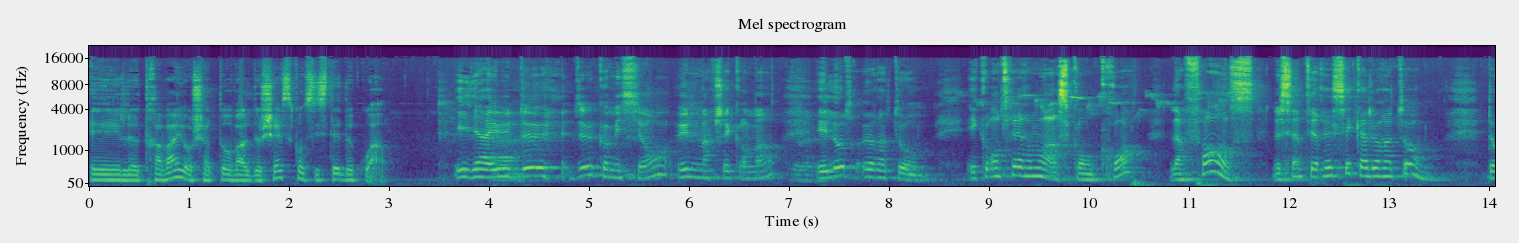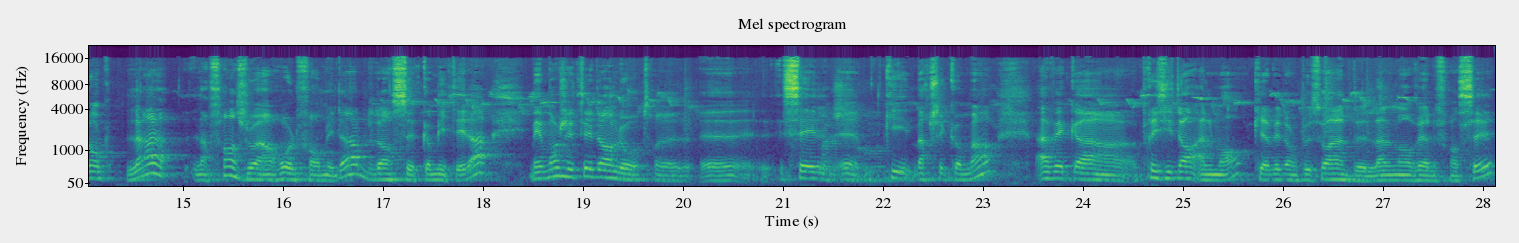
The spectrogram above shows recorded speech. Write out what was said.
Et le travail au château Val-de-Chaise consistait de quoi? Il y a eu deux, deux, commissions, une marché commun et l'autre Euratom. Et contrairement à ce qu'on croit, la France ne s'intéressait qu'à l'Euratom. Donc là, la France jouait un rôle formidable dans ce comité-là, mais moi j'étais dans l'autre, euh, celle euh, qui marchait commun, avec un président allemand qui avait donc besoin de l'allemand vers le français,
